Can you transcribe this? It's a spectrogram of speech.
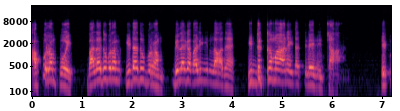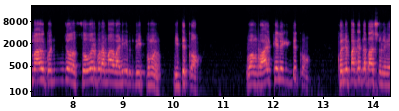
அப்புறம் போய் வலதுபுறம் இடதுபுறம் விலக வழி இல்லாத இடுக்கமான இடத்திலே நின்றான் இப்மாவு கொஞ்சம் சுவர்புறமா வழி இருந்து இப்போ இடுக்கும் உன் வாழ்க்கையில இடுக்கும் கொஞ்சம் பக்கத்துல பார்த்து சொல்லுங்க.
